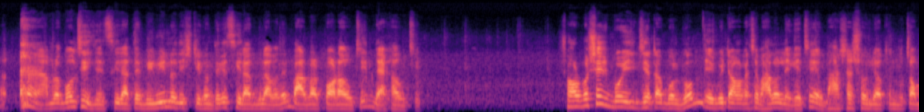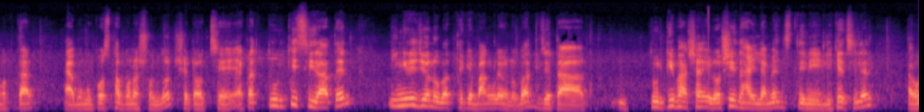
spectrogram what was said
আমরা বলছি যে সিরাতের বিভিন্ন দৃষ্টিকোণ থেকে সিরাতগুলো আমাদের বারবার পড়া উচিত, দেখা উচিত। সর্বশেষ বই যেটা বলব, এই বইটা আমার কাছে ভালো লেগেছে। ভাষা শৈলী অত্যন্ত চমৎকার এবং উপস্থাপনা সুন্দর। সেটা হচ্ছে একটা তুর্কি সিরাতের ইংরেজি অনুবাদ থেকে বাংলায় অনুবাদ, যেটা তুর্কি ভাষায় রশিদ হাইলামেজ তিনি লিখেছিলেন এবং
